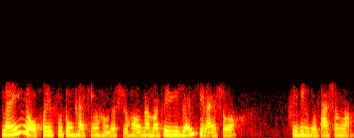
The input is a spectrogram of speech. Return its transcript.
没有恢复动态平衡的时候，那么对于人体来说，疾病就发生了。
